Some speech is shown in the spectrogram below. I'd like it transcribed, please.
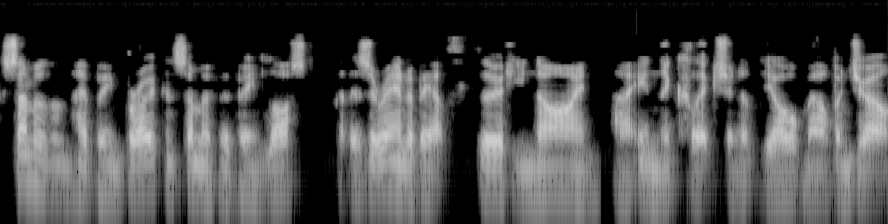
Some of them have been broken, some of them have been lost, but there's around about 39 uh, in the collection at the old Melbourne jail.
